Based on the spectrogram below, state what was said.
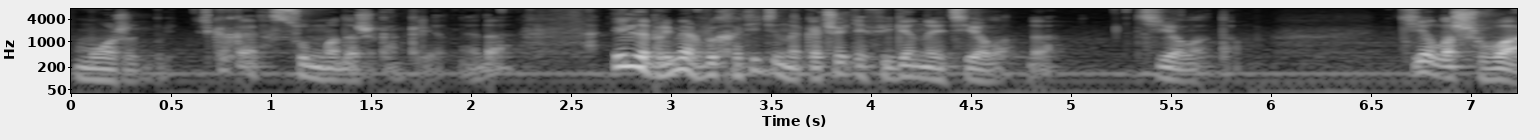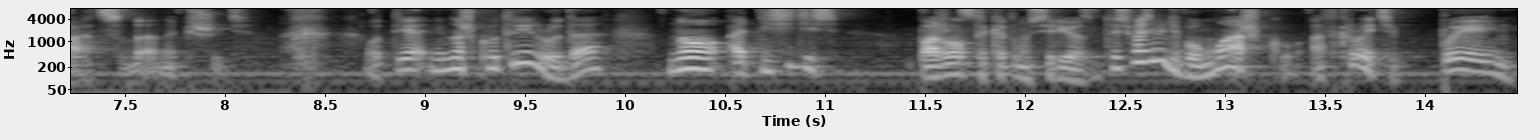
может быть. Какая-то сумма даже конкретная, да. Или, например, вы хотите накачать офигенное тело, да. Тело там. Тело Шварца, да, напишите. Вот я немножко утрирую, да, но отнеситесь, пожалуйста, к этому серьезно. То есть возьмите бумажку, откройте Paint,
